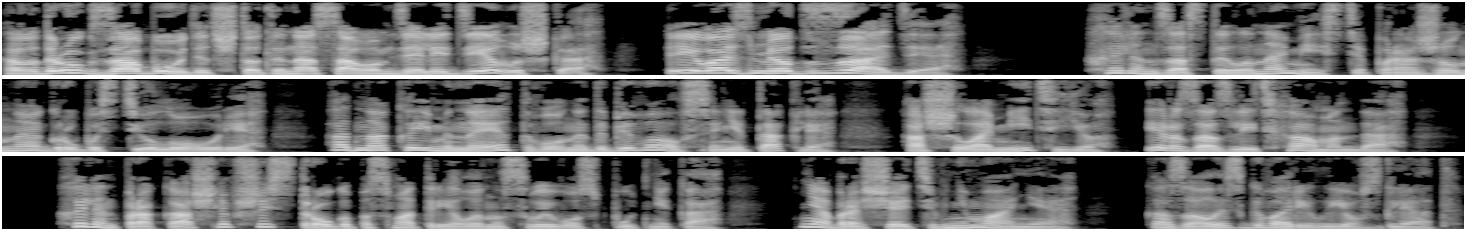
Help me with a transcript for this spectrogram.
«Вдруг забудет, что ты на самом деле девушка, и возьмет сзади!» Хелен застыла на месте, пораженная грубостью Лоури. Однако именно этого он и добивался, не так ли? Ошеломить ее и разозлить Хаммонда. Хелен, прокашлявшись, строго посмотрела на своего спутника — не обращайте внимания», — казалось, говорил ее взгляд.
